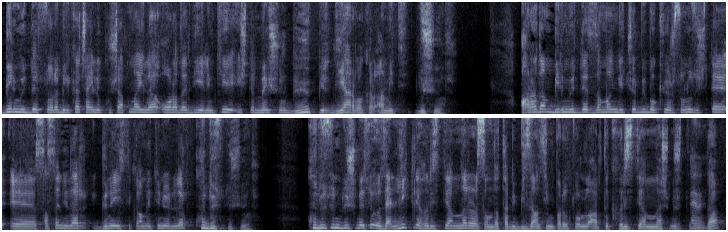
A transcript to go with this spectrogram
Bir müddet sonra birkaç aylık kuşatmayla orada diyelim ki işte meşhur büyük bir Diyarbakır Amit düşüyor. Aradan bir müddet zaman geçiyor bir bakıyorsunuz işte e, Sasaniler güney istikametine yöneliyor Kudüs düşüyor. Kudüs'ün düşmesi özellikle Hristiyanlar arasında tabi Bizans İmparatorluğu artık Hristiyanlaşmış durumda.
